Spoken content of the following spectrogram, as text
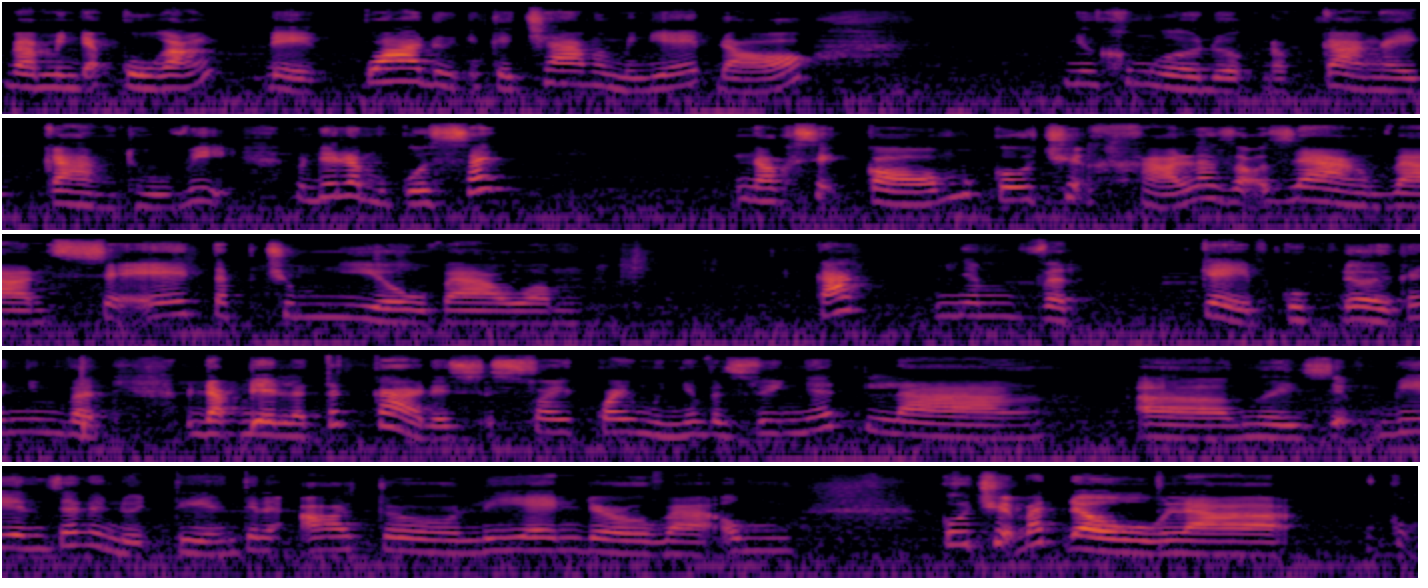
và mình đã cố gắng để qua được những cái trang mà mình đi ép đó. Nhưng không ngờ được nó càng ngày càng thú vị. Và đây là một cuốn sách nó sẽ có một câu chuyện khá là rõ ràng và sẽ tập trung nhiều vào um, các nhân vật kể cuộc đời các nhân vật. Đặc biệt là tất cả đều sẽ xoay quanh một nhân vật duy nhất là uh, người diễn viên rất là nổi tiếng tên là Arthur Leander và ông câu chuyện bắt đầu là cũng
